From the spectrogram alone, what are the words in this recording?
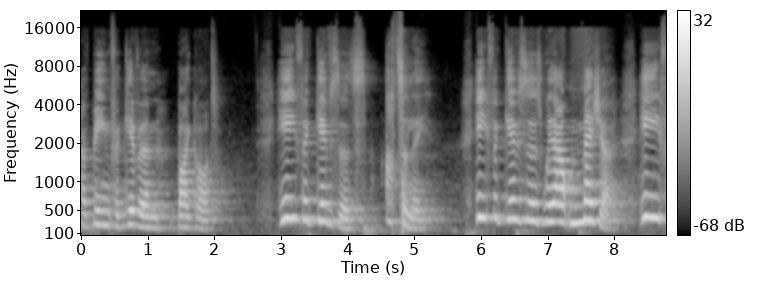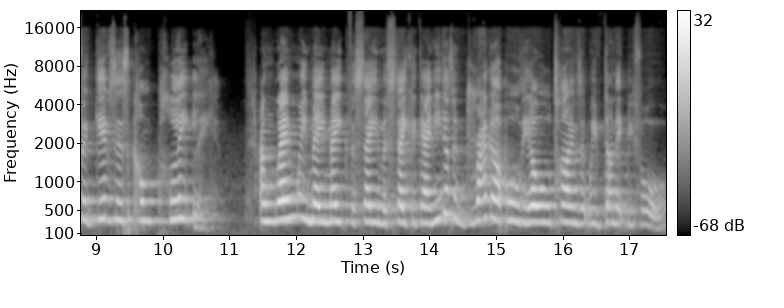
have been forgiven by God, He forgives us utterly he forgives us without measure. He forgives us completely. And when we may make the same mistake again, He doesn't drag up all the old times that we've done it before.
